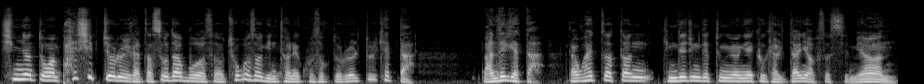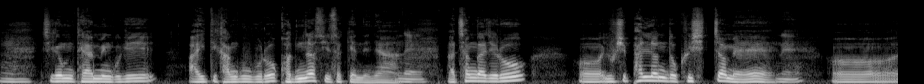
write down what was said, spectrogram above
10년 동안 80조를 갖다 쏟아부어서 초고속 인터넷 고속도로를 뚫겠다. 만들겠다. 라고 했었던 김대중 대통령의 그 결단이 없었으면 음. 지금 대한민국이 IT 강국으로 거듭날 수 있었겠느냐. 네. 마찬가지로 어 68년도 그 시점에 네. 어,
